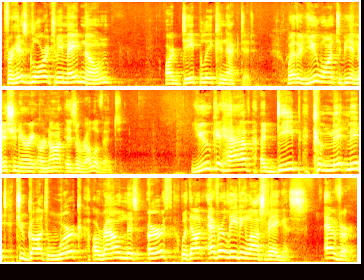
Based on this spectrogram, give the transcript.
for His glory to be made known are deeply connected. Whether you want to be a missionary or not is irrelevant. You could have a deep commitment to God's work around this earth without ever leaving Las Vegas. Ever.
